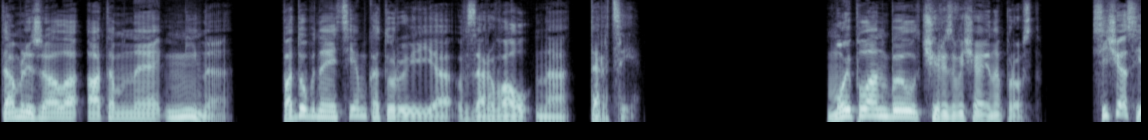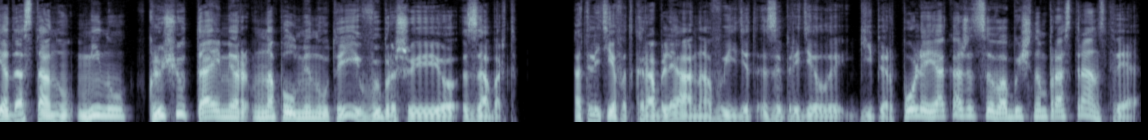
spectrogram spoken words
там лежала атомная мина, подобная тем, которые я взорвал на Терции. Мой план был чрезвычайно прост. Сейчас я достану мину, включу таймер на полминуты и выброшу ее за борт. Отлетев от корабля, она выйдет за пределы гиперполя и окажется в обычном пространстве.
